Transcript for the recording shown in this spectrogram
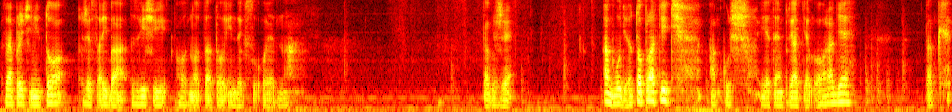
zapričiní to, že sa iba zvyší hodnota toho indexu o 1. Takže ak bude to platiť, ak už je ten priateľ v ohrade, tak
